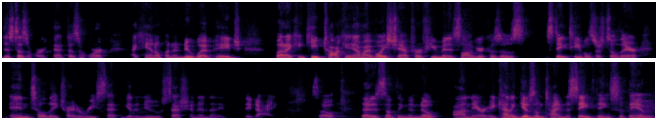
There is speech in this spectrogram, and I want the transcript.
this doesn't work, that doesn't work, I can't open a new web page, but I can keep talking on my voice chat for a few minutes longer because those state tables are still there until they try to reset and get a new session and then they, they die. So that is something to note on there. It kind of gives them time to save things if they have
